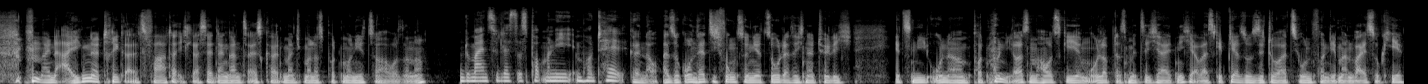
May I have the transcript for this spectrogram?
mein eigener Trick als Vater. Ich lasse ja dann ganz eiskalt manchmal das Portemonnaie zu Hause. Ne? Du meinst, du lässt das Portemonnaie im Hotel? Genau. Also grundsätzlich funktioniert so, dass ich natürlich jetzt nie ohne Portemonnaie aus dem Haus gehe. Im Urlaub das mit Sicherheit nicht. Aber es gibt ja so Situationen, von denen man weiß, okay,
